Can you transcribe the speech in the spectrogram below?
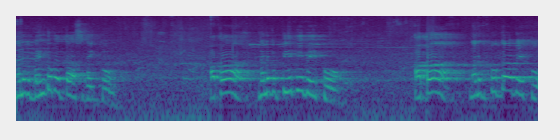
ನನಗೆ ಬೆಂಡು ಬೆತ್ತಾಸಬೇಕು ಅಪ್ಪ ನನಗೆ ಪಿ ಬೇಕು. ಅಪ್ಪ ನನಗೆ ಪುಗ್ಗ ಬೇಕು.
